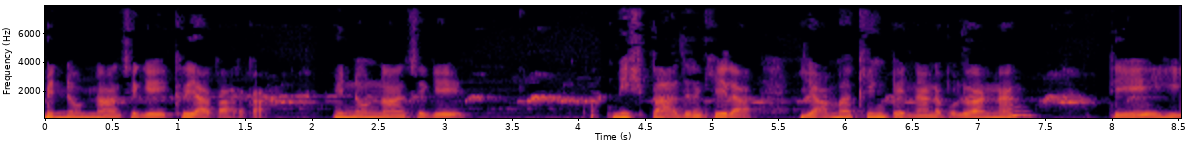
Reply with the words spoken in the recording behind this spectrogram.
මෙන්න උන්වහන්සේගේ ක්‍රියාකාරකම්. මෙන්න උන්වහන්සේගේ නිෂ්පාදන කියලා යමකින් පෙන්වන්න පුළුවන් නම් තේහි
